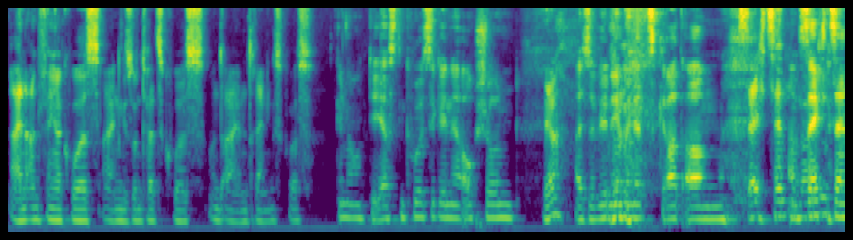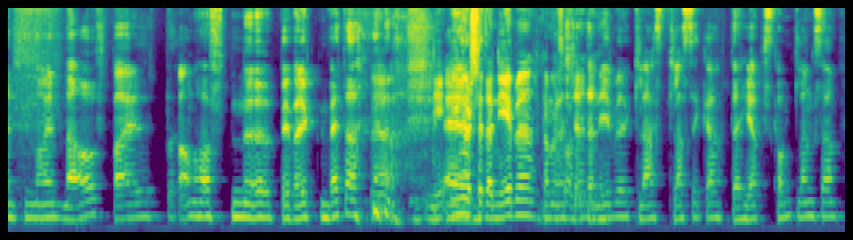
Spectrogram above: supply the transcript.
Einen Anfängerkurs, einen Gesundheitskurs und einen Trainingskurs. Genau, die ersten Kurse gehen ja auch schon. Ja. Also wir nehmen jetzt gerade am 16.9. Am 16. auf bei traumhaften, äh, bewölktem Wetter. Ja. Ne äh, Ingolstädter Nebel, kann man Ingolstädter Nebel, Klass Klassiker. Der Herbst kommt langsam.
